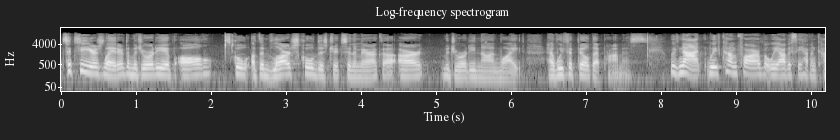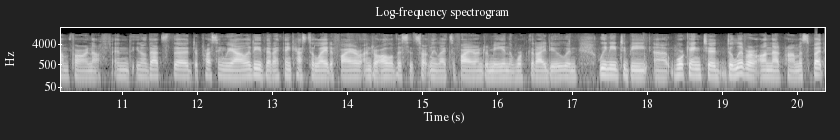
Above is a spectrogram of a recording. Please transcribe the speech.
60 years later, the majority of all school of the large school districts in America are majority non-white. Have we fulfilled that promise? We've not. We've come far, but we obviously haven't come far enough. And, you know, that's the depressing reality that I think has to light a fire under all of us. It certainly lights a fire under me and the work that I do. And we need to be uh, working to deliver on that promise. But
